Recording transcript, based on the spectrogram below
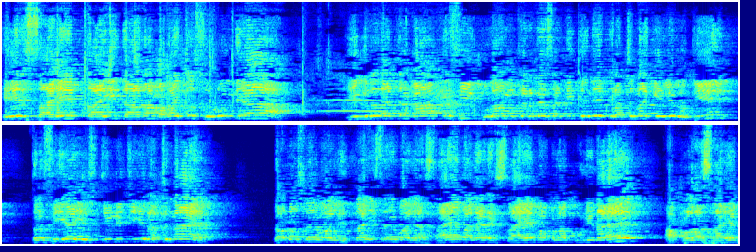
हे साहेब ताई दादा म्हणायचं सोडून द्या. इंग्रजांच्या काळात कशी गुलाम करण्यासाठी त्याने एक रचना केली होती तशी या एसटीडीची रचना आहे. दादासाहेब आले ताई साहेब आल्या साहेब आल्या. रे साहेब आपला कुणी नाही आपला साहेब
